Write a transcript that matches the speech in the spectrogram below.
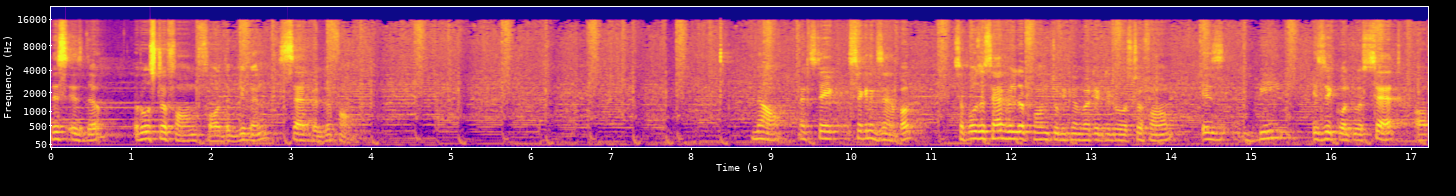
this is the roster form for the given set builder form now let's take second example suppose a set builder form to be converted to roster form is B is equal to a set of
